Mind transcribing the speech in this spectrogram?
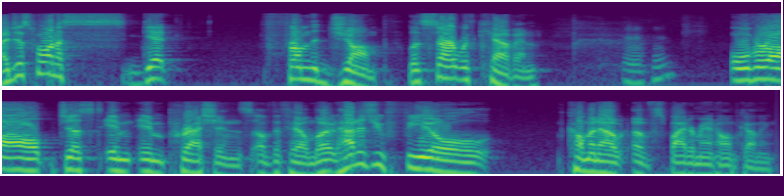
I just want to get from the jump. Let's start with Kevin. hmm Overall, just Im- impressions of the film. How did you feel coming out of Spider-Man: Homecoming?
